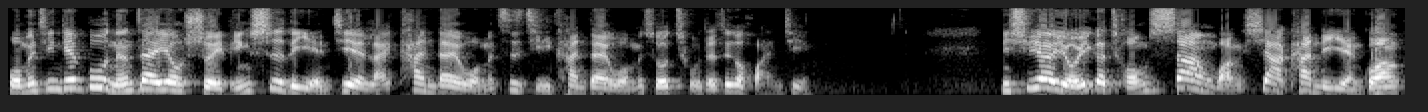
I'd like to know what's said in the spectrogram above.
我们今天不能再用水平式的眼界来看待我们自己，看待我们所处的这个环境。你需要有一个从上往下看的眼光，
